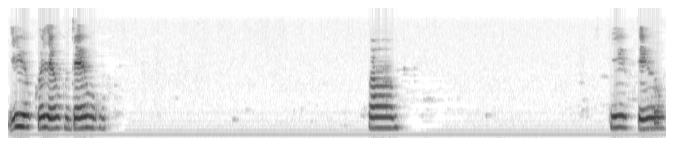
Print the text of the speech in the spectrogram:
E é quando eu deu. Ah, e deu.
